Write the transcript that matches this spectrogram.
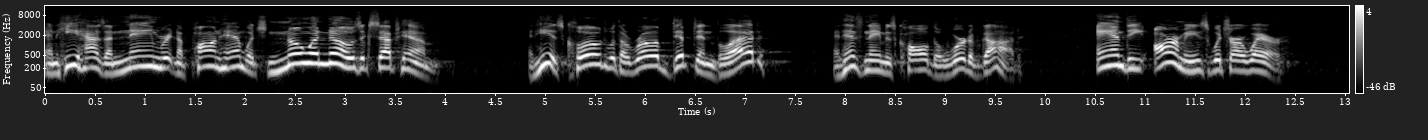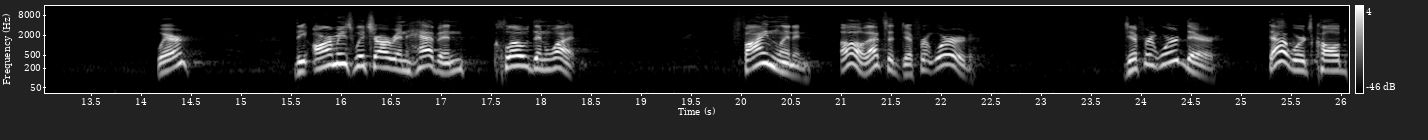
and he has a name written upon him which no one knows except him. And he is clothed with a robe dipped in blood, and his name is called the Word of God. And the armies which are where? Where? The armies which are in heaven, clothed in what? Fine linen. Oh, that's a different word. Different word there. That word's called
